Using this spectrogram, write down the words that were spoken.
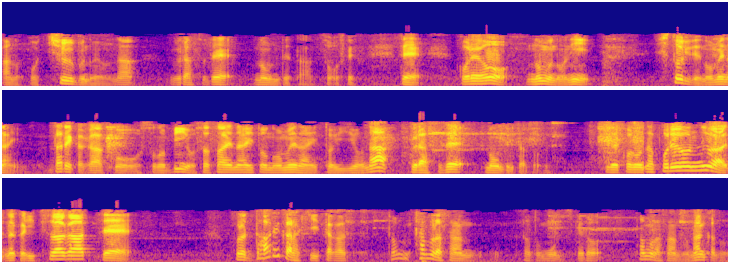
あのこうチューブのようなグラスで飲んでたそうです。で、これを飲むのに、一人で飲めない。誰かがこう、その瓶を支えないと飲めないというようなグラスで飲んでいたそうです。で、このナポレオンにはなんか逸話があって、これは誰から聞いたか、多分田村さんだと思うんですけど、田村さんのなんかの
